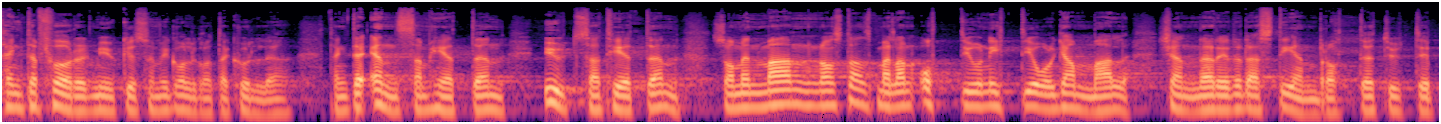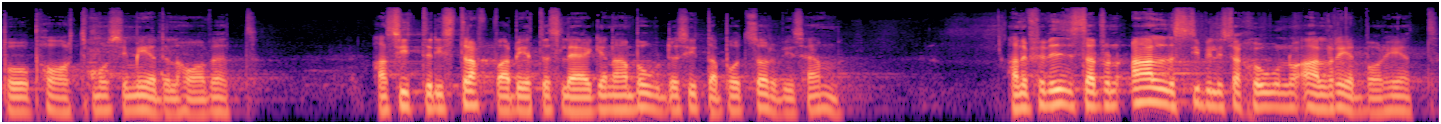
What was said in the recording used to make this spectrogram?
Tänk dig förödmjukelsen vid Golgata kulle. Tänk dig ensamheten, utsattheten som en man någonstans mellan 80 och 90 år gammal känner i det där stenbrottet ute på Patmos i Medelhavet. Han sitter i straffarbetesläger när han borde sitta på ett servicehem. Han är förvisad från all civilisation och all redbarhet.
